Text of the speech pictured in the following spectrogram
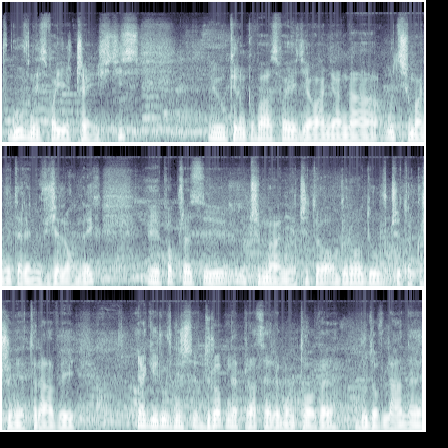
w głównej swojej części s- ukierunkowała swoje działania na utrzymanie terenów zielonych y, poprzez y, utrzymanie czy to ogrodów, czy to koszenie trawy, jak i również drobne prace remontowe, budowlane,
